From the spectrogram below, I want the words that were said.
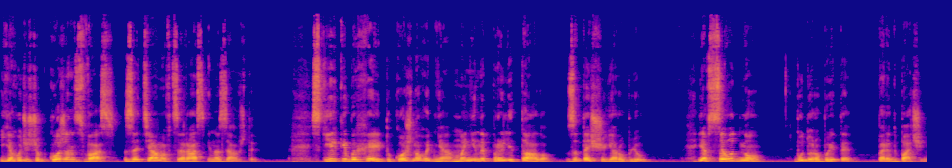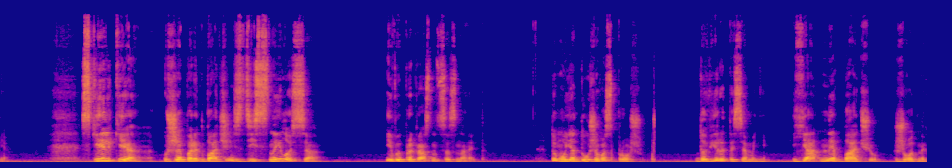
І я хочу, щоб кожен з вас затямив це раз і назавжди. Скільки би хейту кожного дня мені не прилітало за те, що я роблю, я все одно буду робити передбачення. Скільки вже передбачень здійснилося, і ви прекрасно це знаєте. Тому я дуже вас прошу довіритися мені. Я не бачу жодних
